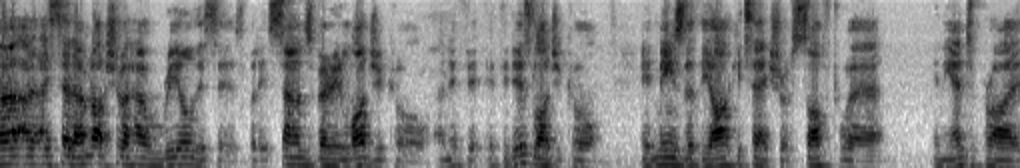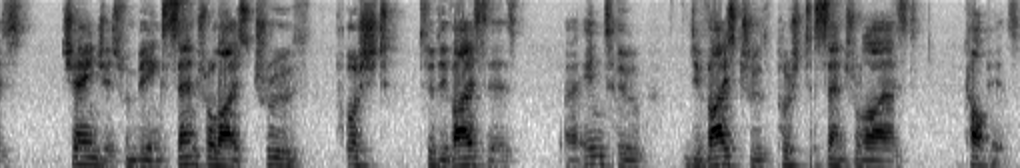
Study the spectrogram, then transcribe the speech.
I, I said I'm not sure how real this is, but it sounds very logical. And if it, if it is logical, it means that the architecture of software in the enterprise changes from being centralized truth pushed to devices uh, into device truth pushed to centralized copies,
